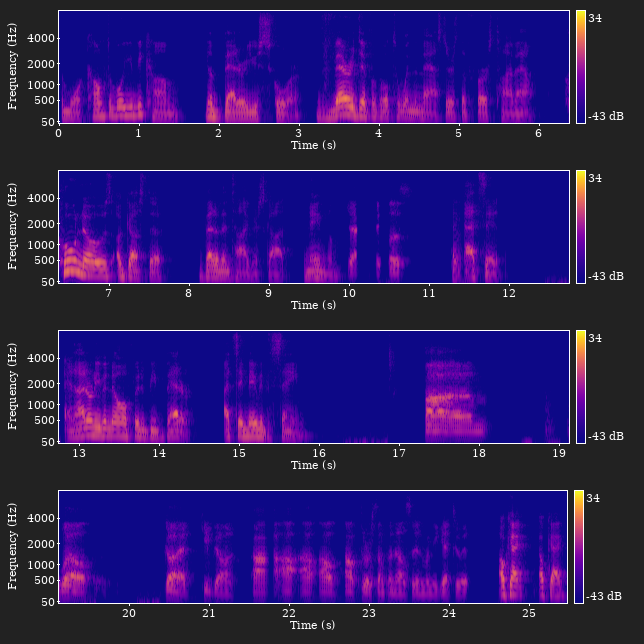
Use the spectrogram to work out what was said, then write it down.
the more comfortable you become, the better you score. Very difficult to win the Masters the first time out. Who knows Augusta better than Tiger Scott? Name them. Jack Nicklaus. That's it. And I don't even know if it'd be better. I'd say maybe the same. Um. Well, go ahead. Keep going. Uh, I'll, I'll I'll throw something else in when you get to it. Okay. Okay.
